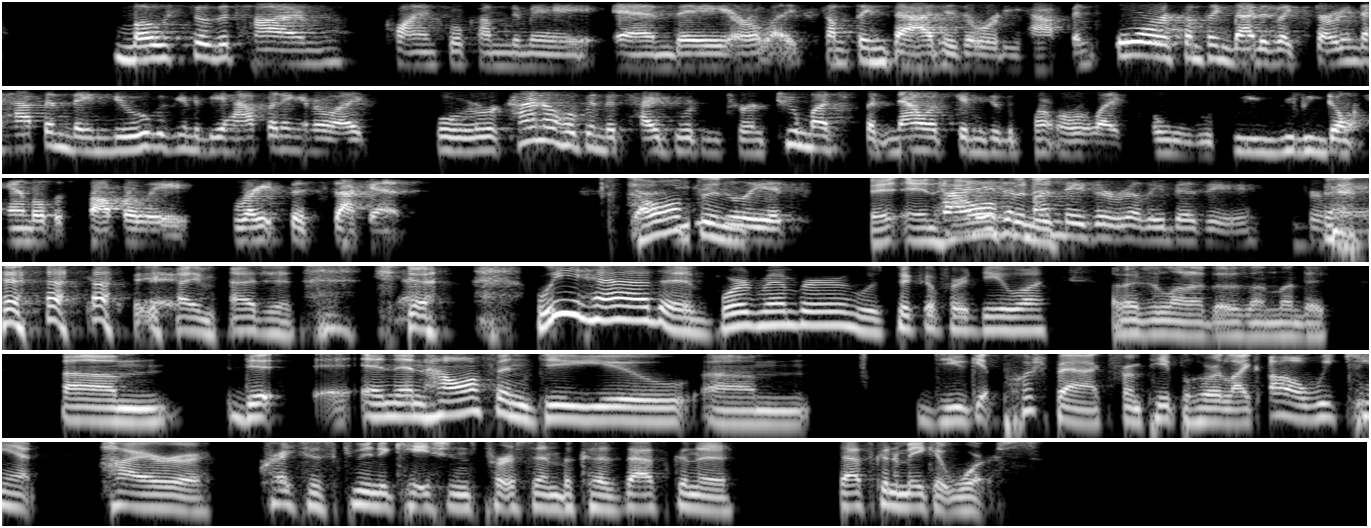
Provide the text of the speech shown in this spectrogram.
most of the time, clients will come to me and they are like, something bad has already happened, or something bad is like starting to happen. They knew it was going to be happening, and they're like, well, we were kind of hoping the tide wouldn't turn too much, but now it's getting to the point where we're like, oh, we really don't handle this properly right this second. How Yeah, often Usually, it's and, and how often and is Mondays are really busy for me. yeah, I imagine. Yeah. We had a board member who was picked up for a DUI. I imagine a lot of those on Mondays. Um, did, and then how often do you um, do you get pushback from people who are like, oh, we can't hire a crisis communications person because that's gonna that's gonna make it worse.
